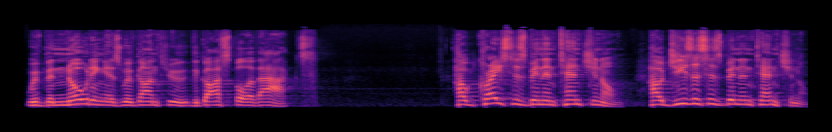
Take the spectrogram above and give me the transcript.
we've been noting as we've gone through the Gospel of Acts how Christ has been intentional how Jesus has been intentional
